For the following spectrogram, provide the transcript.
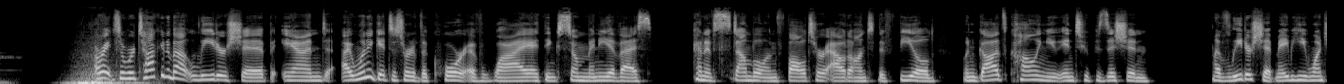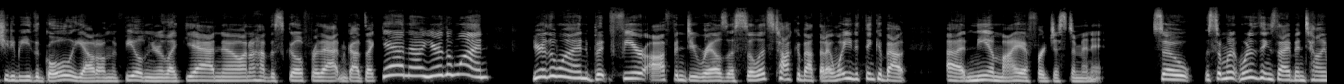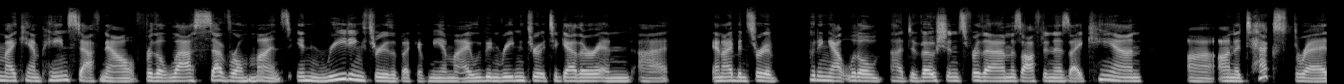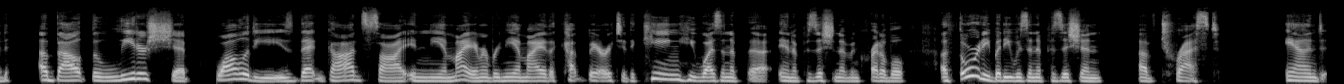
All right, so we're talking about leadership, and I want to get to sort of the core of why I think so many of us kind of stumble and falter out onto the field when God's calling you into a position of leadership. Maybe He wants you to be the goalie out on the field, and you're like, Yeah, no, I don't have the skill for that. And God's like, Yeah, no, you're the one. You're the one. But fear often derails us. So let's talk about that. I want you to think about uh, Nehemiah for just a minute. So, someone, one of the things that I've been telling my campaign staff now for the last several months in reading through the book of Nehemiah, we've been reading through it together, and uh, and I've been sort of putting out little uh, devotions for them as often as I can uh, on a text thread about the leadership qualities that God saw in Nehemiah. Remember Nehemiah, the cupbearer to the king. He wasn't uh, in a position of incredible authority, but he was in a position of trust. And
